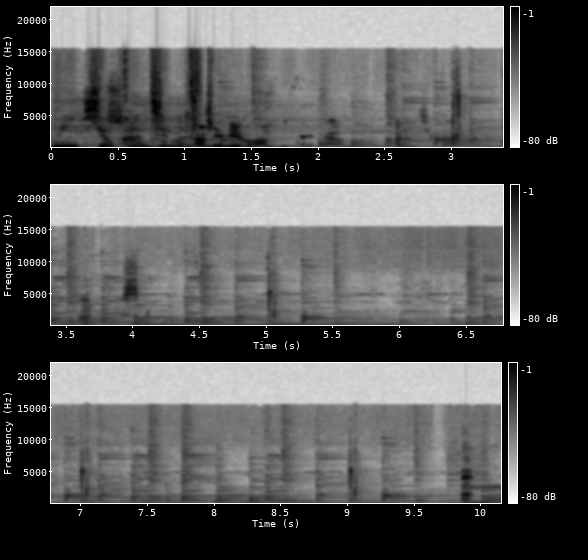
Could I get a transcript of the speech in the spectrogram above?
雰囲気を感じますけど、ね、ダメではみたいな感じがあるんですけど。あの、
